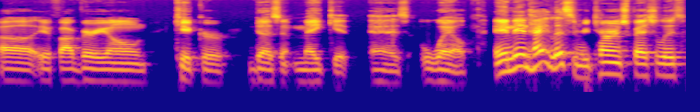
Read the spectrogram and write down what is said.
uh, if our very own kicker doesn't make it as well. And then, hey, listen, return specialist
